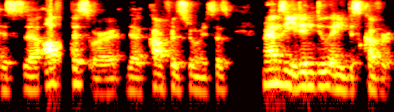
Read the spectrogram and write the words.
his uh, office or the conference room and says, Ramzi, you didn't do any discovery."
